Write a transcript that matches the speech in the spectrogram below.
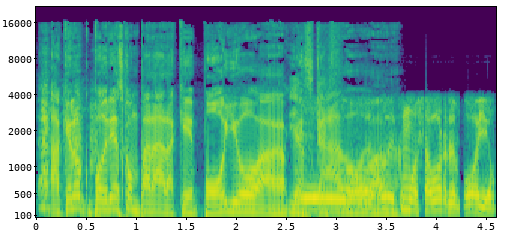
¿A qué lo podrías comparar? ¿A qué? ¿Pollo? ¿A pescado? A- es como sabor de pollo.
